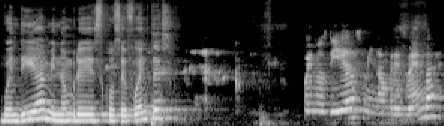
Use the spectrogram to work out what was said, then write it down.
Buen día, mi nombre es José Fuentes. Días, mi nombre es Brenda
